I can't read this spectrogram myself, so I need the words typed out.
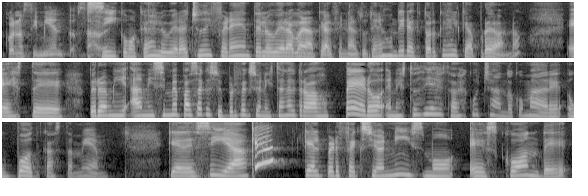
conocimientos, ¿sabes? Sí, como que "Ay, lo hubiera hecho diferente, lo hubiera, bueno, que al final tú tienes un director que es el que aprueba, ¿no? Este, pero a mí, a mí sí me pasa que soy perfeccionista en el trabajo, pero en estos días estaba escuchando, comadre, un podcast también, que decía que el perfeccionismo esconde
